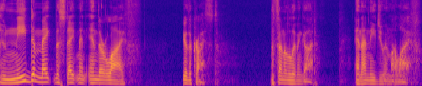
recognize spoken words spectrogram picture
who need to make the statement in their life You're the Christ, the Son of the living God, and I need you in my life.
